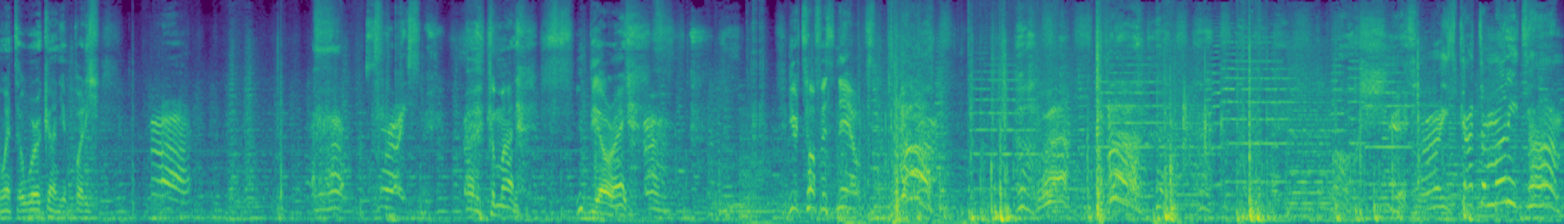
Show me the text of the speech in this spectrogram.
went to work on you, buddy. Christ. Come on. You'll be all right. You're tough as nails. Oh, shit. he's got the money, Tom.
